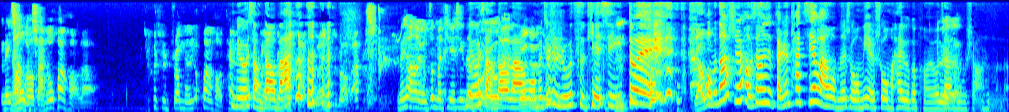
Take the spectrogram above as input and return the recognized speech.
没然后想到吧？我钱都换好了，就就是专门换好态度没有想到吧出来打车，你知道吧？没想到有这么贴心的没有朋友吧？想到吧？我们就是如此贴心，对。然后我们当时好像，反正他接完我们的时候，我们也说我们还有个朋友在路上什么的。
